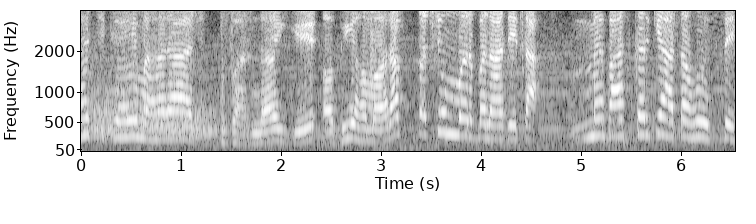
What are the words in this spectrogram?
बच गए महाराज। वरना ये अभी हमारा कचुम्बर बना देता। मैं बात करके आता हूँ इससे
